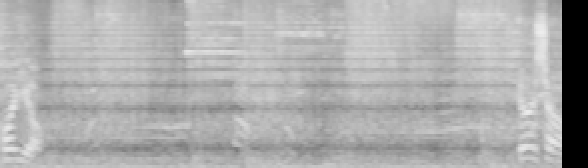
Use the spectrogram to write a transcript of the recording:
来いよ。よいしょ。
